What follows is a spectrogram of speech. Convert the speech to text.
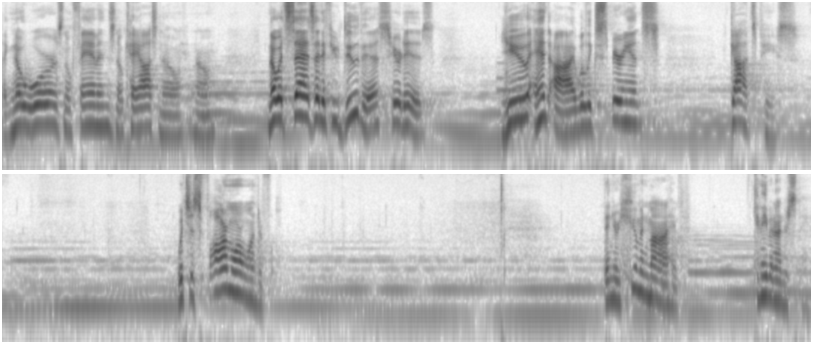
Like no wars, no famines, no chaos? No, no. No, it says that if you do this, here it is, you and I will experience God's peace, which is far more wonderful than your human mind can even understand.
